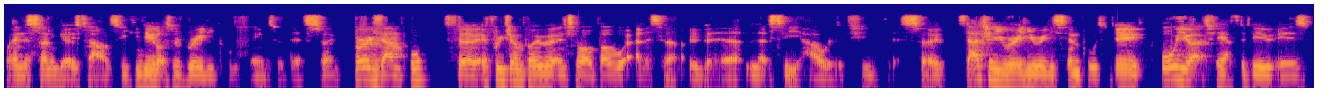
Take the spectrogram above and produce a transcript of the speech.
when the sun goes down. So you can do lots of really cool things with this. So for example, so if we jump over into our bubble editor over here, let's see how we achieve this. So it's actually really, really simple to do. All you actually have to do is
